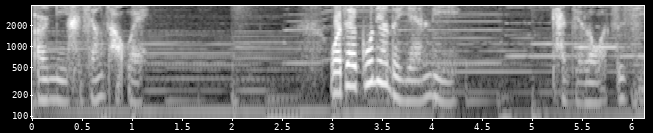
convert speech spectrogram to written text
而你是香草味，我在姑娘的眼里看见了我自己。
